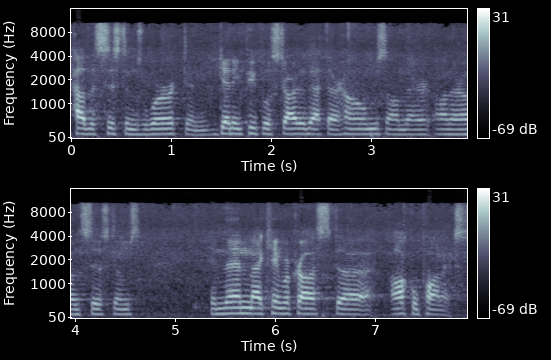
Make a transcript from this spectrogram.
how the systems worked and getting people started at their homes on their, on their own systems. And then I came across uh, aquaponics.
